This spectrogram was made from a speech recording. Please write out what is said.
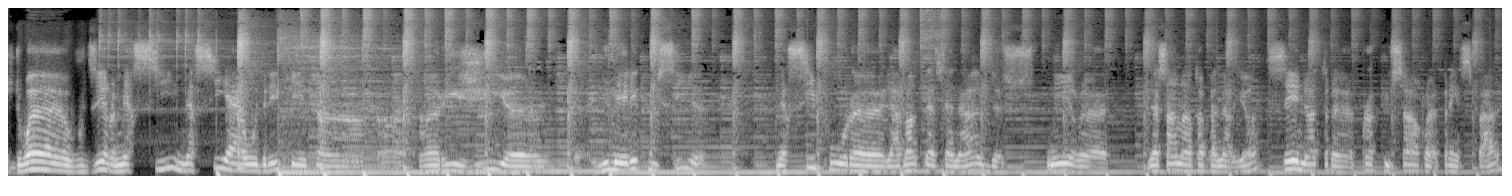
Je dois vous dire merci. Merci à Audrey qui est en, régie euh, numérique aussi. Merci pour euh, la Banque nationale de soutenir euh, le centre d'entrepreneuriat. C'est notre propulseur principal.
